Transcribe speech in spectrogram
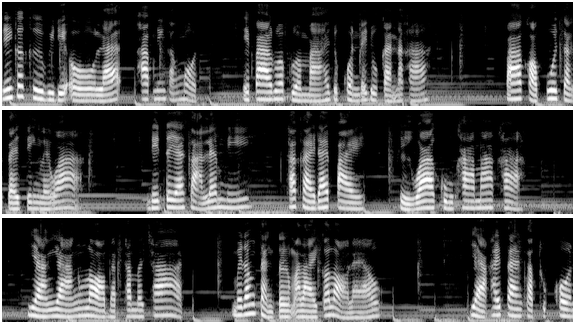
นี่ก็คือวิดีโอและภาพนิ่งทั้งหมดที่ป้ารวบรวมมาให้ทุกคนได้ดูกันนะคะ ป้าขอพูดจากใจจริงเลยว่า นิตยสารเล่มนี้ ถ้าใครได้ไป ถือว่าคุ้มค่ามากค่ะ อย่างหยางหล่อแบบธรรมชาติ ไม่ต้องแต่งเติมอะไรก็หล่อแล้ว อยากให้แฟนคลับทุกคน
